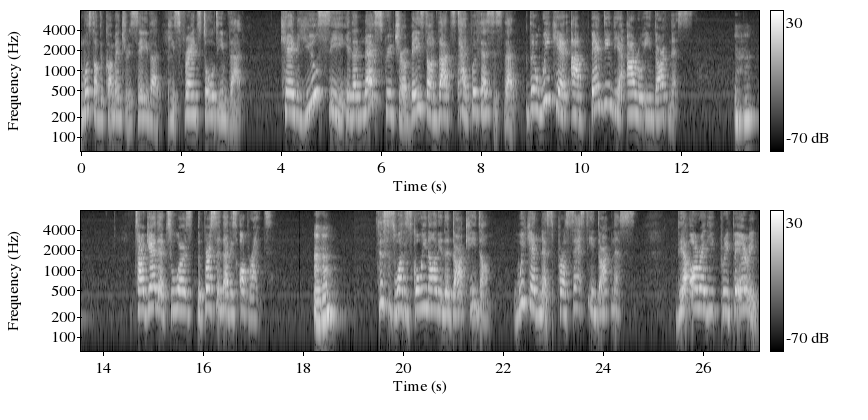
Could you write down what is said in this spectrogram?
Most of the commentaries say that his friends told him that. Can you see in the next scripture, based on that hypothesis, that the wicked are bending their arrow in darkness? Targeted towards the person that is upright. Mm-hmm. This is what is going on in the dark kingdom. Wickedness processed in darkness. They are already preparing.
